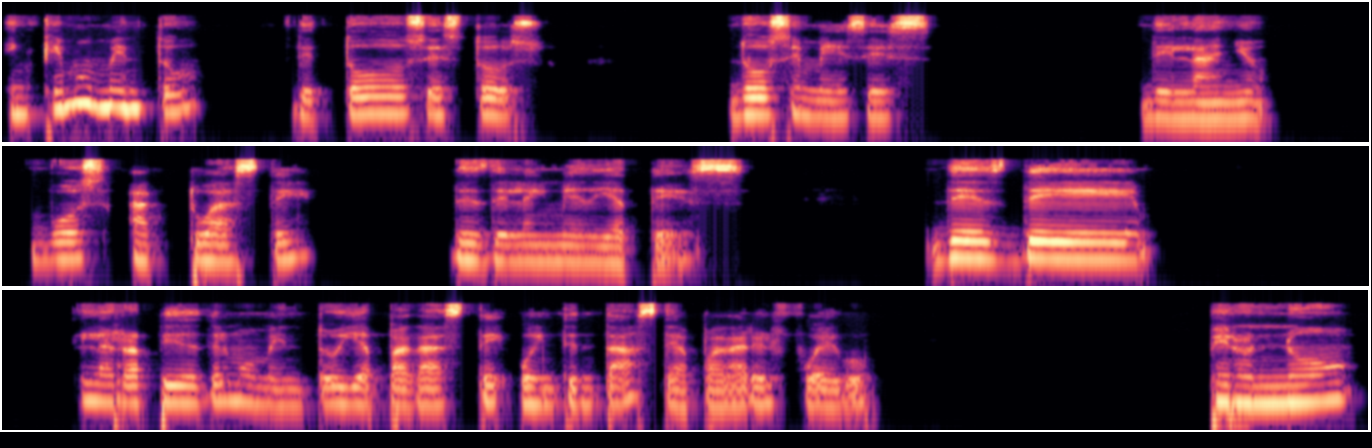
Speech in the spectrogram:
¿en qué momento de todos estos 12 meses del año, vos actuaste desde la inmediatez, desde la rapidez del momento y apagaste o intentaste apagar el fuego, pero no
